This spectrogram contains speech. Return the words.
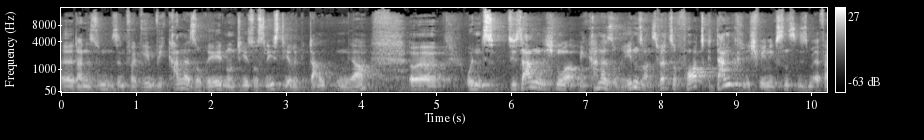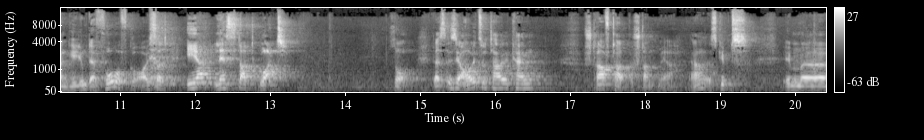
äh, deine Sünden sind vergeben, wie kann er so reden? Und Jesus liest ihre Gedanken, ja. Äh, und sie sagen nicht nur, wie kann er so reden, sondern es wird sofort gedanklich wenigstens in diesem Evangelium der Vorwurf geäußert, er lästert Gott. So, das ist ja heutzutage kein Straftatbestand mehr. Ja? Es gibt im äh,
